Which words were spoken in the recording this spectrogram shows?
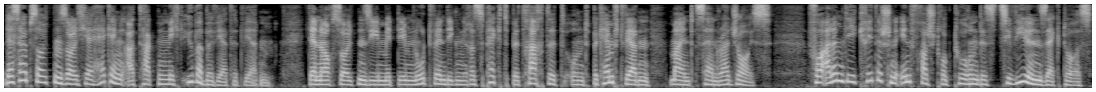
Deshalb sollten solche Hacking-Attacken nicht überbewertet werden. Dennoch sollten sie mit dem notwendigen Respekt betrachtet und bekämpft werden, meint Sandra Joyce. Vor allem die kritischen Infrastrukturen des zivilen Sektors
